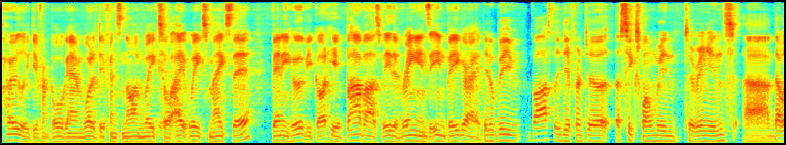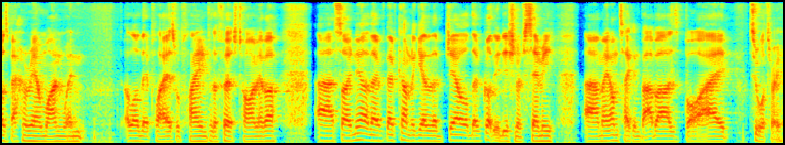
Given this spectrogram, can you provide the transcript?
totally different ball game. What a difference nine weeks or eight weeks makes there. Benny, who have you got here? Barbars v the ring-ins in B grade. It'll be vastly different to a 6 1 win to ring ins. Uh, that was back in round one when a lot of their players were playing for the first time ever. Uh, so now they've, they've come together, they've gelled, they've got the addition of Semi. Uh, mate, I'm taking Barbars by two or three.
